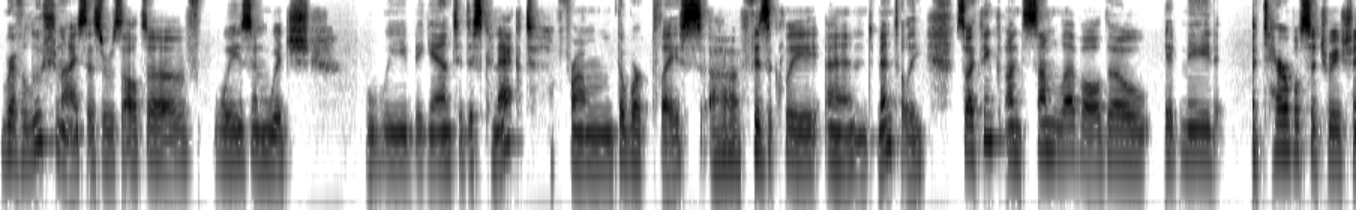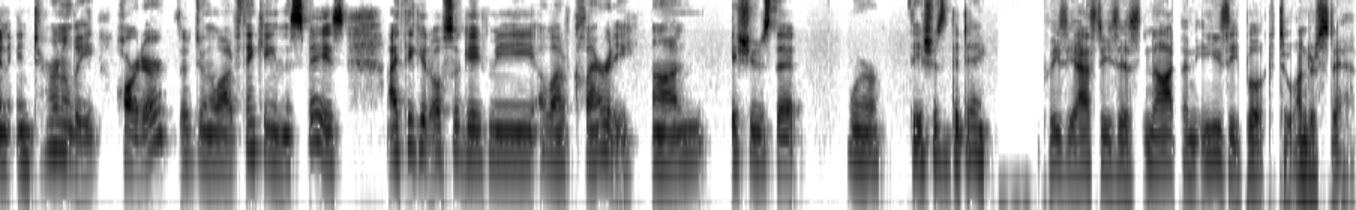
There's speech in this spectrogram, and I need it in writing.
revolutionized as a result of ways in which we began to disconnect from the workplace uh, physically and mentally. So I think on some level, though it made a terrible situation internally harder, so doing a lot of thinking in this space, I think it also gave me a lot of clarity on issues that were the issues of the day. Ecclesiastes is not an easy book to understand.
